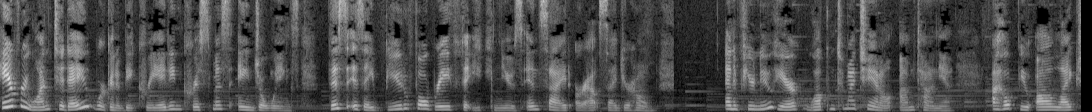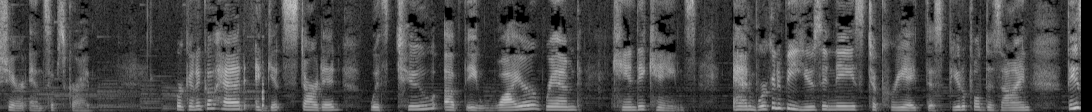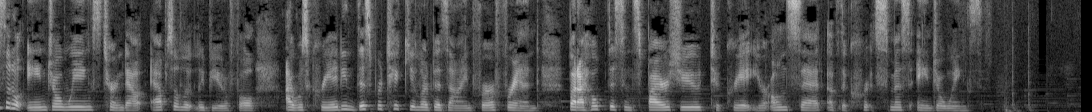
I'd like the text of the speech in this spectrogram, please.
Hey everyone, today we're going to be creating Christmas angel wings. This is a beautiful wreath that you can use inside or outside your home. And if you're new here, welcome to my channel. I'm Tonya. I hope you all like, share, and subscribe. We're going to go ahead and get started with two of the wire rimmed candy canes. And we're going to be using these to create this beautiful design these little angel wings turned out absolutely beautiful. I was creating this particular design for a friend, but I hope this inspires you to create your own set of the Christmas angel wings.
